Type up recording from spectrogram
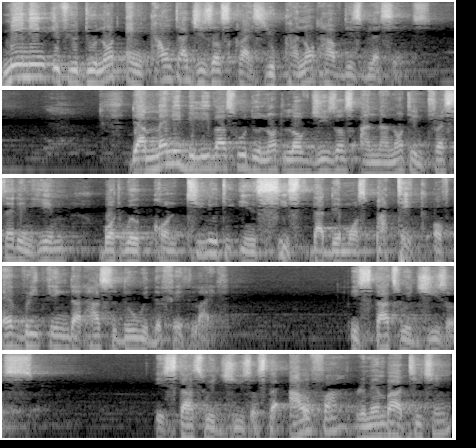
Meaning if you do not encounter Jesus Christ, you cannot have these blessings. There are many believers who do not love Jesus and are not interested in him but will continue to insist that they must partake of everything that has to do with the faith life. It starts with Jesus. It starts with Jesus. The Alpha, remember our teaching?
